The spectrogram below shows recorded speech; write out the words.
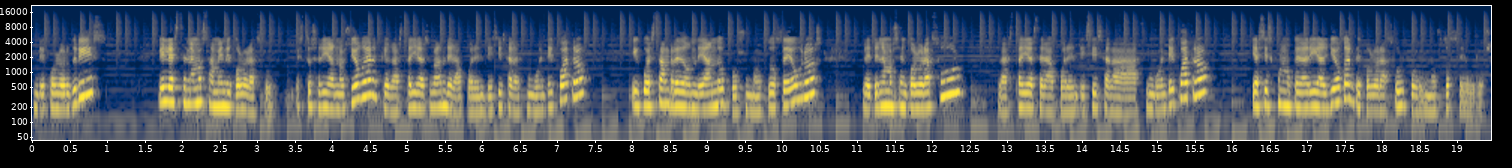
de color gris y les tenemos también de color azul. Estos serían los yogurt que las tallas van de la 46 a la 54 y cuestan redondeando pues unos 12 euros. Le tenemos en color azul, las tallas de la 46 a la 54 y así es como quedaría el yogurt de color azul por unos 12 euros.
